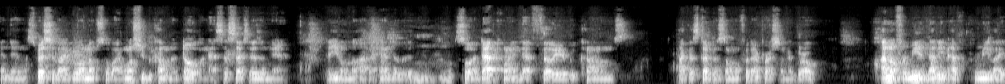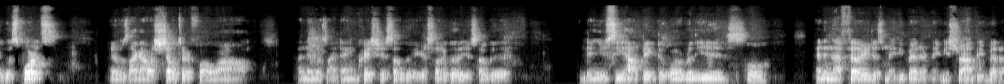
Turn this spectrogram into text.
and then especially like growing up. So like once you become an adult and that success isn't there, then you don't know how to handle it. mhm. So at that point, that failure becomes like a stepping stone for that person to grow. I know for me, that even happened for me, like with sports. It was like I was sheltered for a while. And it was like, dang, Chris, you're so good, you're so good, you're so good. And then you see how big the world really is. Mm. And then that failure just made me better, made me strive to be better.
